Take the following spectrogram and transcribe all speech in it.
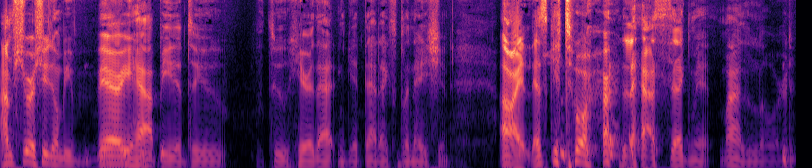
I'm sure she's gonna be very happy to, to to hear that and get that explanation. All right, let's get to our last segment. My lord.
